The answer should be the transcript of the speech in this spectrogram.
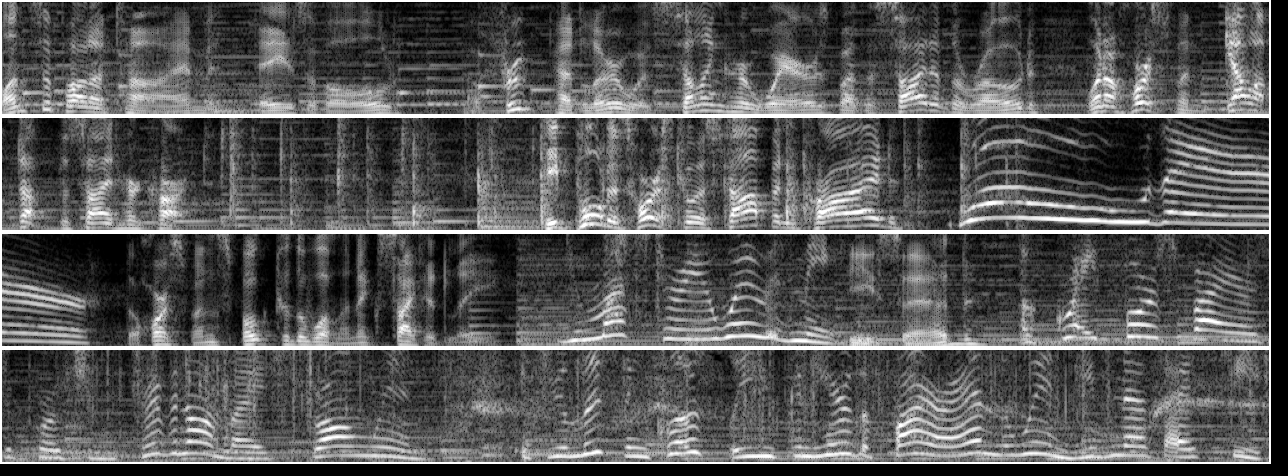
Once upon a time, in days of old, a fruit peddler was selling her wares by the side of the road when a horseman galloped up beside her cart. He pulled his horse to a stop and cried, Whoa there! The horseman spoke to the woman excitedly. You must hurry away with me. He said, A great forest fire is approaching, driven on by a strong wind. If you listen closely, you can hear the fire and the wind even as I speak.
